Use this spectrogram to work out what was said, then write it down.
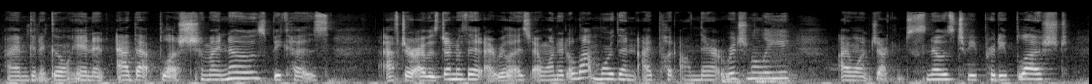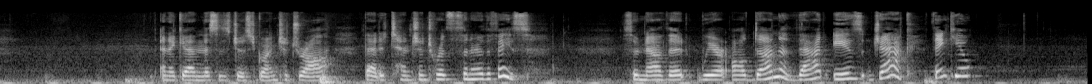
I'm going to go in and add that blush to my nose because after I was done with it, I realized I wanted a lot more than I put on there originally. I want Jack's nose to be pretty blushed. And again, this is just going to draw that attention towards the center of the face. So now that we are all done, that is Jack. Thank you.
